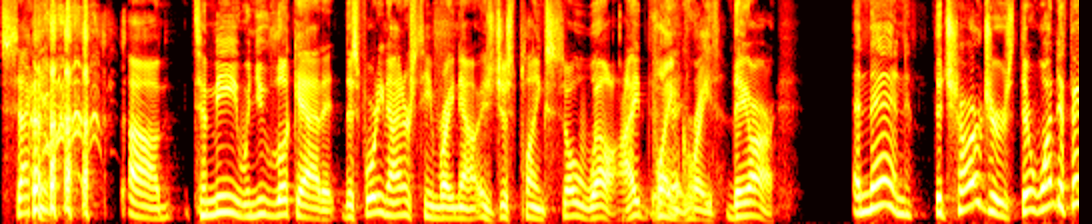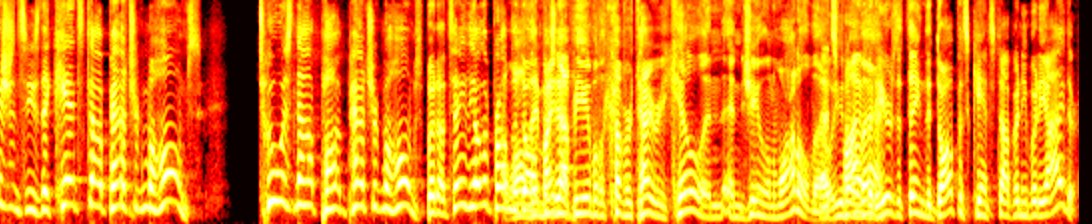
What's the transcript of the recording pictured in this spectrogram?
Second, um, to me, when you look at it, this 49ers team right now is just playing so well. I Playing great. They are. And then the Chargers, their one deficiency is they can't stop Patrick Mahomes. Two is not Pa- Patrick Mahomes, but I'll tell you the other problem Well, the they might not have. be able to cover Tyreek Hill and, and Jalen Waddle, though. That's you know fine, that. but here's the thing: the Dolphins can't stop anybody either.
